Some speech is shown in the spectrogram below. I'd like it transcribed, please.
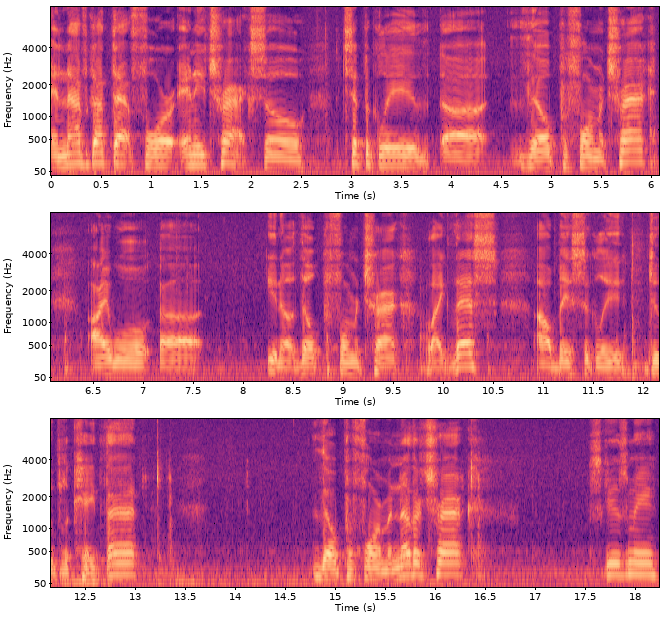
And I've got that for any track. So typically, uh, they'll perform a track. I will, uh, you know, they'll perform a track like this. I'll basically duplicate that. They'll perform another track. Excuse me.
